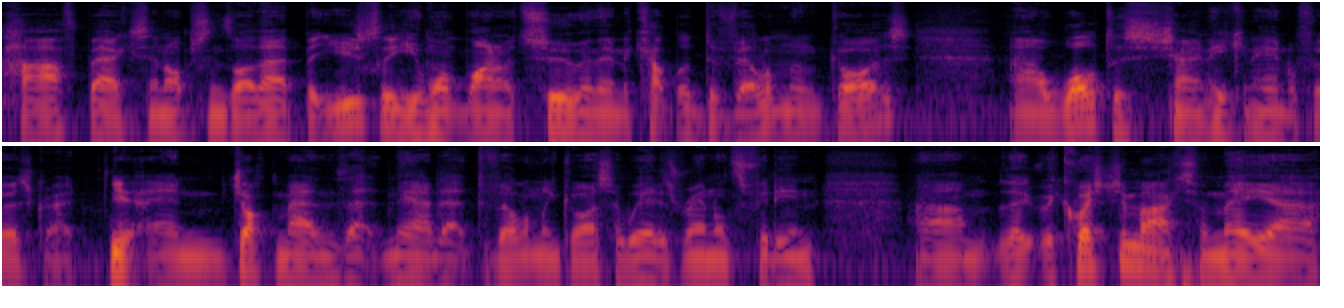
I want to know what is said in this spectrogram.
halfbacks and options like that, but usually you want one or two and then a couple of development guys. Uh, Walter's shown he can handle first grade. Yeah. And Jock Madden's that now that development guy. So where does Reynolds fit in? Um, the, the, question marks for me are,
